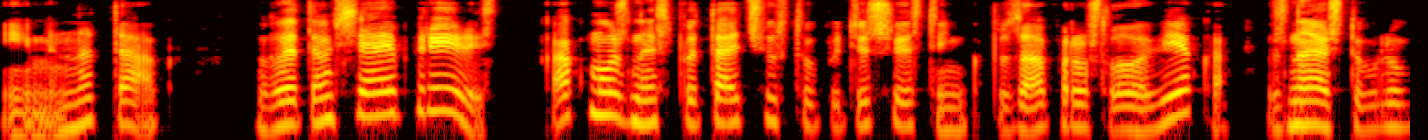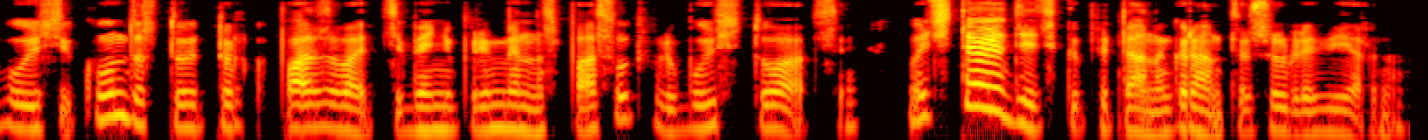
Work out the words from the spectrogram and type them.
Именно так. В этом вся и прелесть. Как можно испытать чувство путешественника позапрошлого века, зная, что в любую секунду стоит только позвать, тебя непременно спасут в любой ситуации? Вы читали «Дети капитана Гранта» Жюля Верна?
